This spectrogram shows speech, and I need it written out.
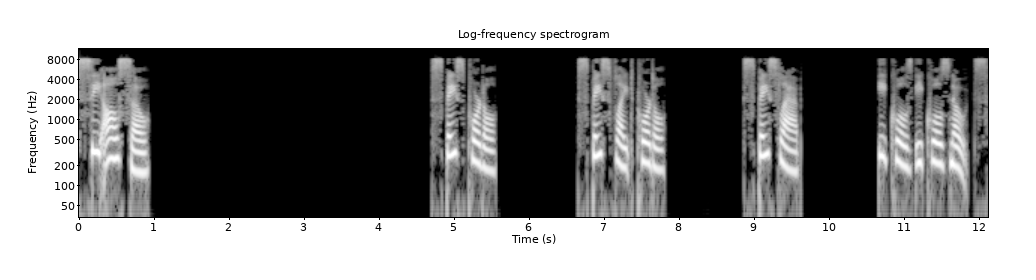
See also Space portal Spaceflight portal Spacelab equals equals notes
